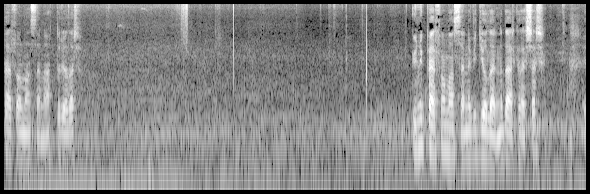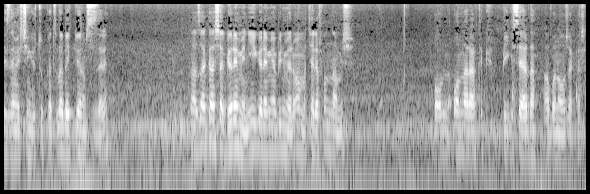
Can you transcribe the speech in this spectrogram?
Performanslarını arttırıyorlar. Günlük performanslarını, videolarını da arkadaşlar izlemek için YouTube katıla bekliyorum sizleri. Bazı arkadaşlar göremiyor. Niye göremiyor bilmiyorum ama telefondanmış. On, onlar artık bilgisayardan abone olacaklar.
